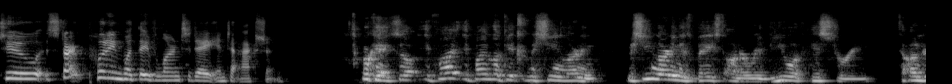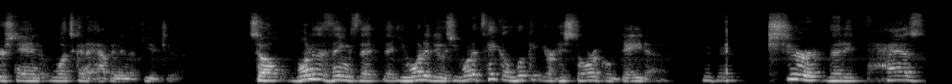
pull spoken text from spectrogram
to start putting what they've learned today into action? Okay, so if I if I look at machine learning, Machine learning is based on a review of history to understand what's going to happen in the future. So one of the things that, that you want to do is you want to take a look at your historical data, mm-hmm. and sure that it has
